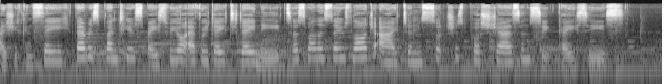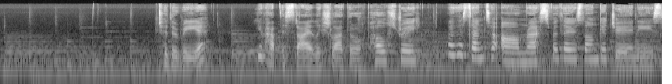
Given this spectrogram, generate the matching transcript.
as you can see, there is plenty of space for your everyday to day needs, as well as those larger items such as pushchairs and suitcases. To the rear, you have the stylish leather upholstery with a centre armrest for those longer journeys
